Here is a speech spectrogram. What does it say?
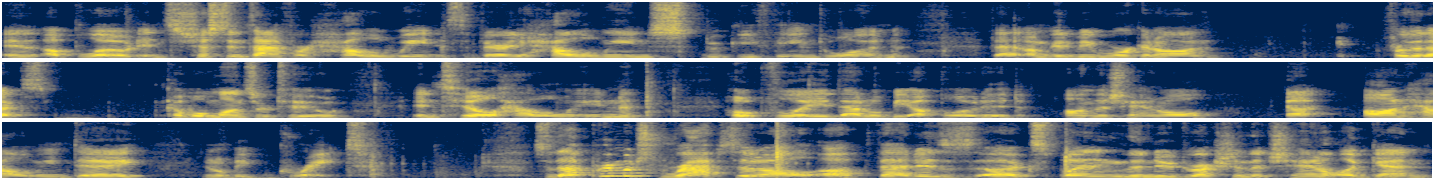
and upload. It's just in time for Halloween. It's a very Halloween spooky themed one that I'm going to be working on for the next couple months or two until Halloween. Hopefully that'll be uploaded on the channel uh, on Halloween Day. It'll be great. So that pretty much wraps it all up. That is uh, explaining the new direction of the channel. Again,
